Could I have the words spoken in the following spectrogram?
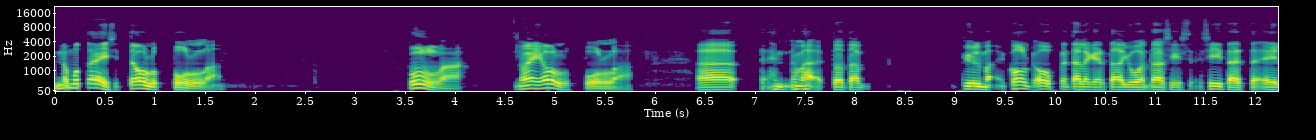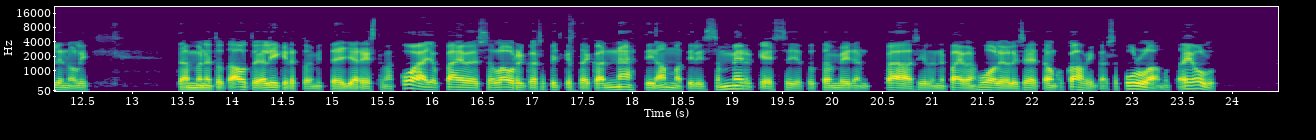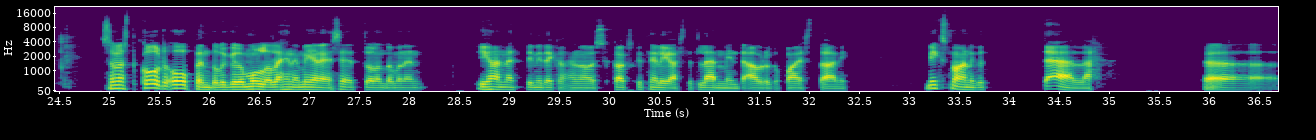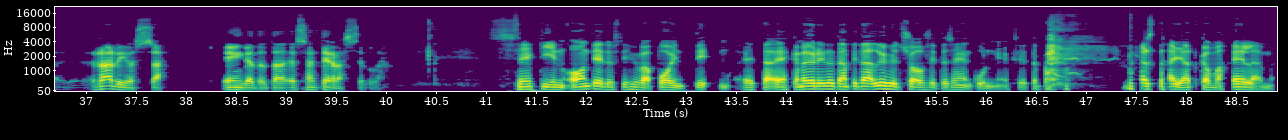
No mutta ei sitten ollut pullaa. Pullaa? No ei ollut pullaa. Öö, no mä, tota, kylmä, Cold Open tällä kertaa juontaa siis siitä, että eilen oli tämmöinen tota, auto- ja liikennetoimittajien järjestämä päivä, jossa Laurin kanssa pitkästä aikaa nähtiin ammatillisissa merkeissä, ja tota, meidän pääasiallinen päivän huoli oli se, että onko kahvin kanssa pullaa, mutta ei ollut. Sanasta Cold Open tuli kyllä mulla lähinnä mieleen se, että tuolla on tämmöinen ihan netti, mitenköhän olisi 24 astetta lämmintä, aurinko paistaa, niin miksi mä oon niin täällä öö, radiossa enkä tota, jossain terassilla? Sekin on tietysti hyvä pointti, että ehkä me yritetään pitää lyhyt show sitten sen kunniaksi, että päästään jatkamaan elämää.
